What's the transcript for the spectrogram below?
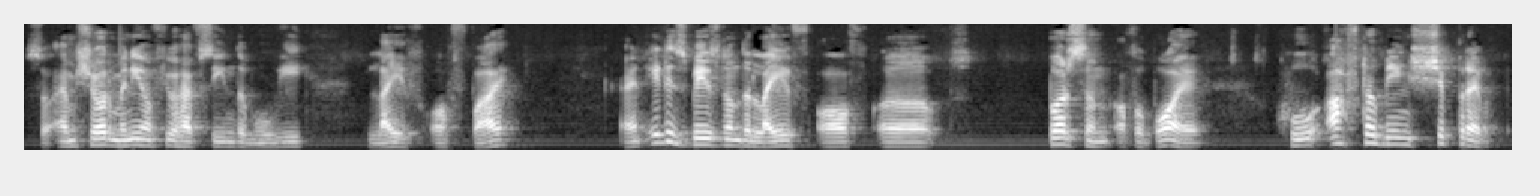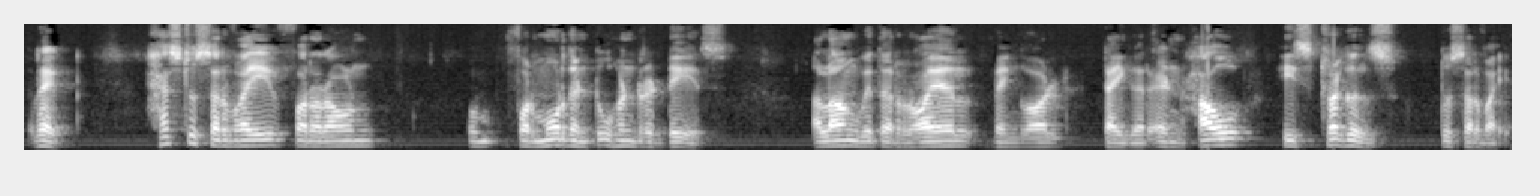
So I'm sure many of you have seen the movie Life of Pi, and it is based on the life of a person, of a boy, who, after being shipwrecked, has to survive for around um, for more than 200 days along with a Royal Bengal tiger and how he struggles to survive.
